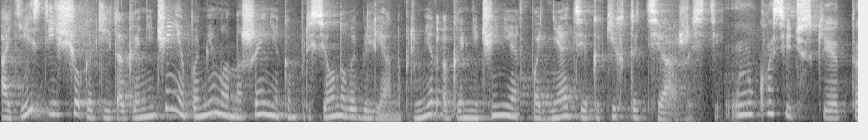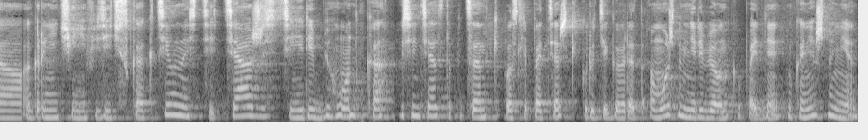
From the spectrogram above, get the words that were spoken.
А есть еще какие-то ограничения, помимо ношения компрессионного белья? Например, ограничения в поднятии каких-то тяжестей? Ну, классические это ограничения физической активности, тяжести ребенка. Очень часто пациентки после подтяжки груди говорят, а можно мне ребенка поднять? Ну, конечно, нет.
